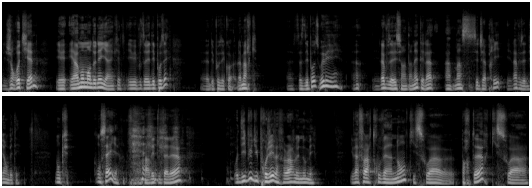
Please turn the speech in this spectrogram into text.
les gens retiennent. Et, à un moment donné, il y a un... et vous avez déposé? Déposé quoi? La marque Ça se dépose? Oui, oui, oui. Ah, et là, vous allez sur Internet et là, ah mince, c'est déjà pris. Et là, vous êtes bien embêté. Donc, conseil, on parlait tout à l'heure. Au début du projet, il va falloir le nommer il va falloir trouver un nom qui soit euh, porteur, qui soit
